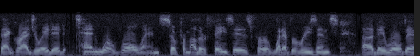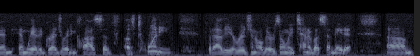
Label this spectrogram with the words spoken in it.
that graduated. 10 were roll ins. So from other phases, for whatever reasons, uh, they rolled in, and we had a graduating class of, of 20. But out of the original, there was only 10 of us that made it. Um,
